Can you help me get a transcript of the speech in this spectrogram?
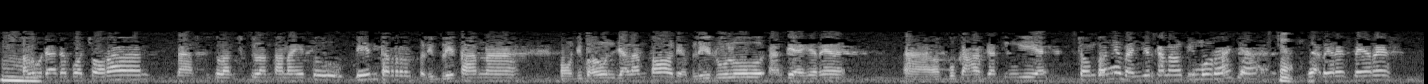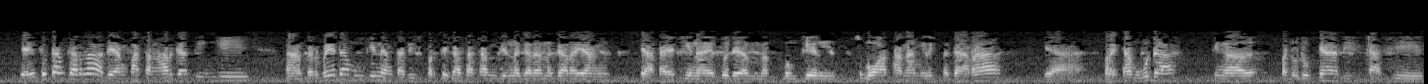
Hmm. Kalau udah ada bocoran, nah spekulan-spekulan tanah itu pinter beli-beli tanah, mau dibangun jalan tol dia beli dulu, nanti akhirnya ah, buka harga tinggi ya. Contohnya banjir kanal timur aja, Ya. nggak beres-beres. Ya itu kan karena ada yang pasang harga tinggi. Nah berbeda mungkin yang tadi seperti katakan di negara-negara yang ya kayak Cina itu dia mungkin semua tanah milik negara, ya mereka mudah tinggal penduduknya dikasih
